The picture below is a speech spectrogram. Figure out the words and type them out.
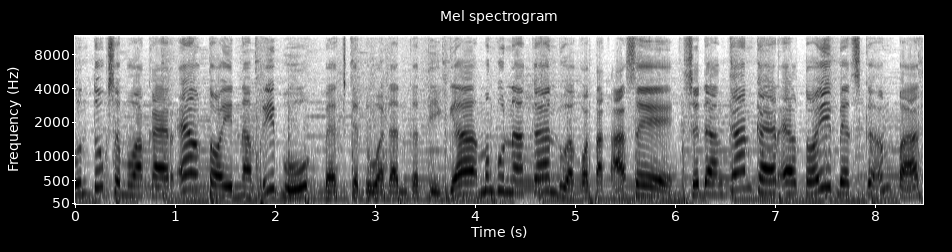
untuk semua KRL TOI 6000 batch kedua dan ketiga menggunakan dua kotak AC. Sedangkan KRL TOI batch keempat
